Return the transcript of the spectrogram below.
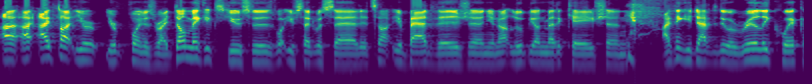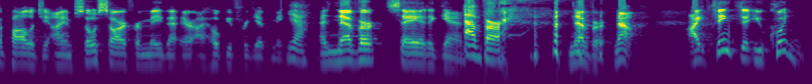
I, I thought your your point is right. Don't make excuses. What you said was said. It's not your bad vision. You're not loopy on medication. I think you'd have to do a really quick apology. I am so sorry for made that error. I hope you forgive me. Yeah, And never say it again. ever. never. Now, I think that you could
